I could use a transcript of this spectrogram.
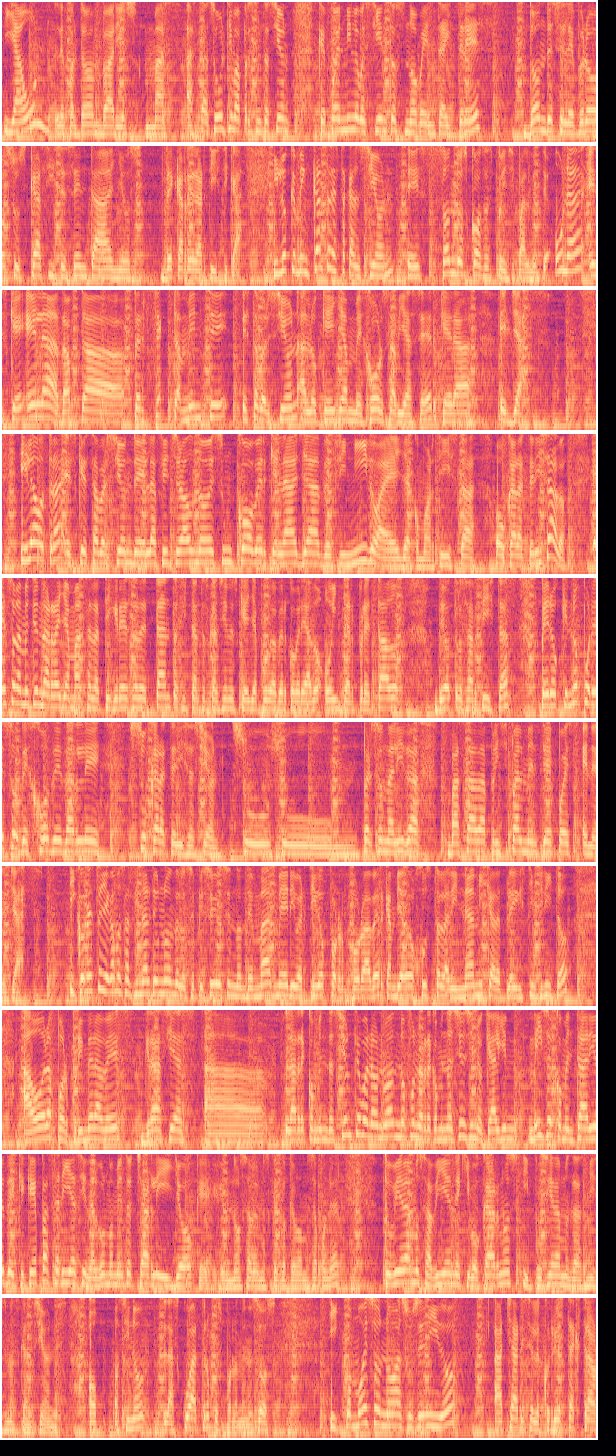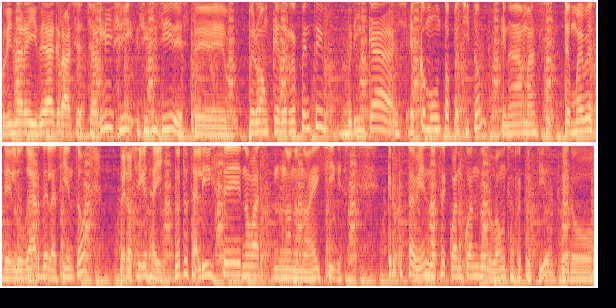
y aún le faltaban varios más, hasta su última presentación, que fue en 1993, donde celebró sus casi 60 años de carrera artística. Y lo que me encanta de esta canción es, son dos cosas principalmente. Una es que ella adapta perfectamente esta versión a lo que ella mejor sabía hacer, que era el jazz. Y la otra es que esta versión de Ella Fitzgerald no es un cover que la haya definido a ella como artista o caracterizado. Es solamente una raya más a la tigresa de tantas y tantas canciones que ella pudo haber cobereado o interpretado de otros artistas, pero que no por eso dejó de darle su caracterización, su, su personalidad basada principalmente pues en el jazz. Y con esto llegamos al final de uno de los episodios en donde más me he divertido por, por haber cambiado justo la dinámica de Playlist Infinito. Ahora por primera vez, gracias a la recomendación, que bueno, no, no fue una recomendación, sino que alguien me hizo el comentario de que qué pasaría si en algún momento Charlie y yo, que no sabemos qué es lo que vamos a poner, tuviéramos a bien equivocarnos y pusiéramos las mismas canciones. O, o si no, las cuatro, pues por lo menos dos. Y como eso no ha sucedido, a Charlie se le ocurrió esta extraordinaria idea. Gracias, Charlie. Sí, sí, sí, sí, este, pero aunque de repente brinca, es como un topecito que nada más te mueve del lugar del asiento, pero sigues ahí. No te saliste, no vas, no, no, no, ahí sigues. Creo que está bien, no sé cuándo, cuándo lo vamos a repetir, pero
